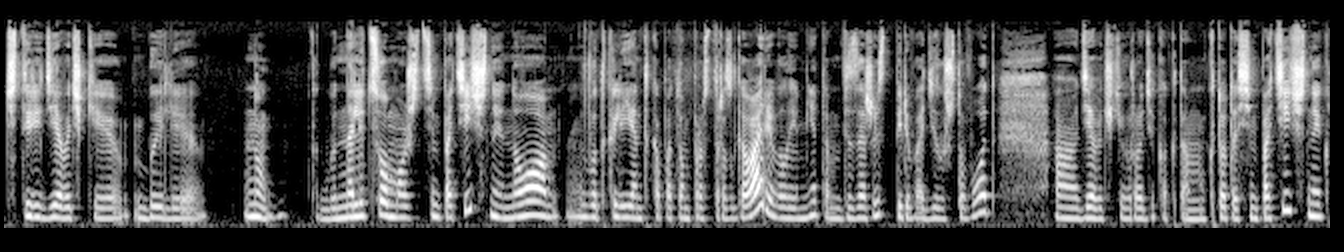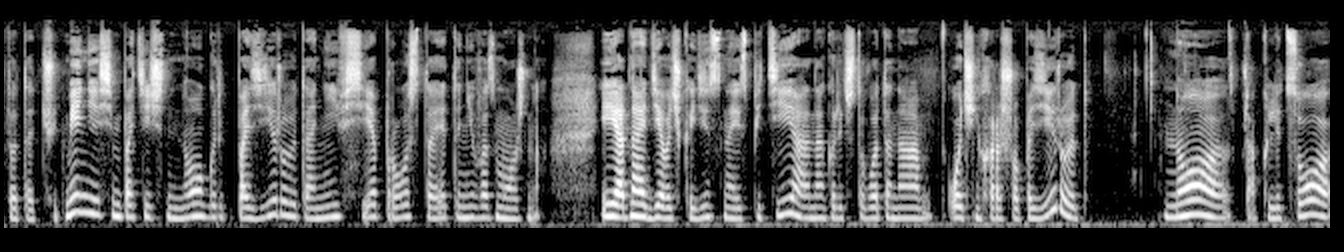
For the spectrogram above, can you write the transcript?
четыре девочки были, ну, как бы на лицо, может, симпатичные, но вот клиентка потом просто разговаривала, и мне там визажист переводил, что вот а, девочки вроде как там кто-то симпатичный, кто-то чуть менее симпатичный, но, говорит, позируют они все просто, это невозможно. И одна девочка, единственная из пяти, она говорит, что вот она очень хорошо позирует, но так, лицо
